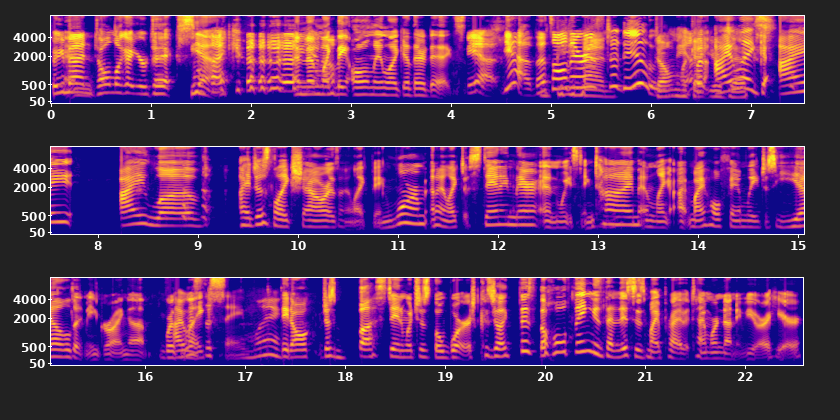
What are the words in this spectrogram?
three men don't look at your dicks. Yeah. like, and then like know? they only look at their dicks. yeah, yeah, that's all Be there is men. to do. Don't look man. at But your I like. I I love I just like showers and I like being warm and I like just standing there and wasting time and like I, my whole family just yelled at me growing up. Where I was like the same way. they'd all just bust in, which is the worst because you're like this. The whole thing is that this is my private time where none of you are here,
